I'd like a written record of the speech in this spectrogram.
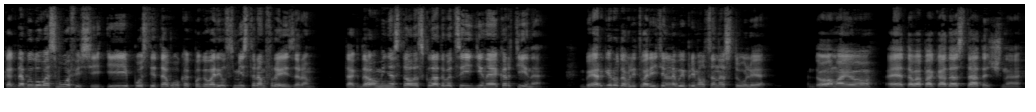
Когда был у вас в офисе и после того, как поговорил с мистером Фрейзером. Тогда у меня стала складываться единая картина. Бергер удовлетворительно выпрямился на стуле. «Думаю, этого пока достаточно.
